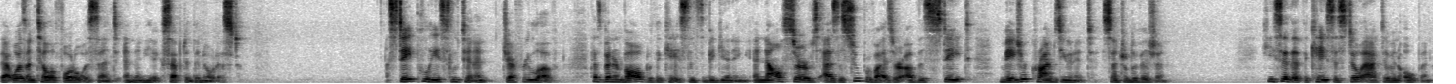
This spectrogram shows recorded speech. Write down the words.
That was until a photo was sent, and then he accepted the notice. State Police Lieutenant Jeffrey Love has been involved with the case since the beginning and now serves as the supervisor of the State Major Crimes Unit, Central Division. He said that the case is still active and open.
